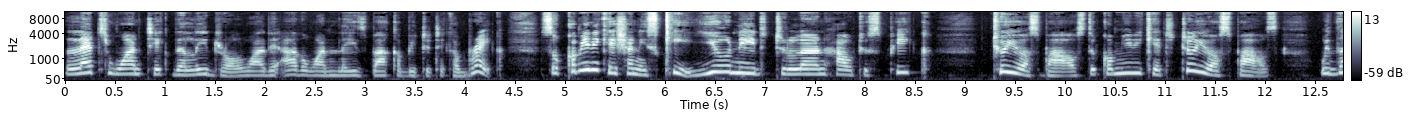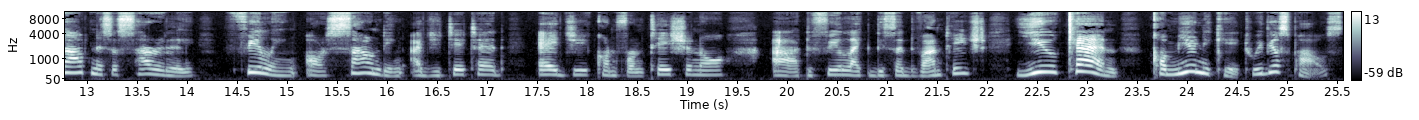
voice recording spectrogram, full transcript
let one take the lead role while the other one lays back a bit to take a break. So communication is key. You need to learn how to speak to your spouse, to communicate to your spouse without necessarily feeling or sounding agitated, edgy, confrontational, uh, to feel like disadvantaged. You can communicate with your spouse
